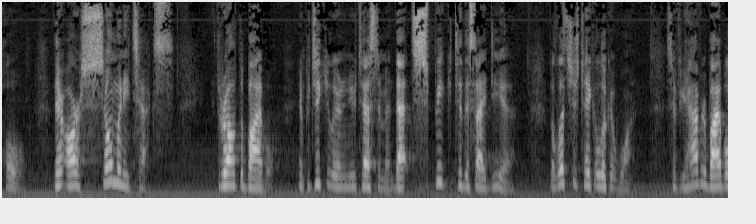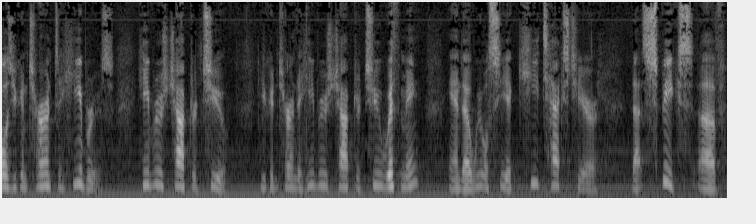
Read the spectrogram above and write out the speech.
hold. There are so many texts throughout the Bible, in particular in the New Testament, that speak to this idea. But let's just take a look at one. So if you have your Bibles, you can turn to Hebrews, Hebrews chapter 2. You can turn to Hebrews chapter 2 with me, and uh, we will see a key text here that speaks of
